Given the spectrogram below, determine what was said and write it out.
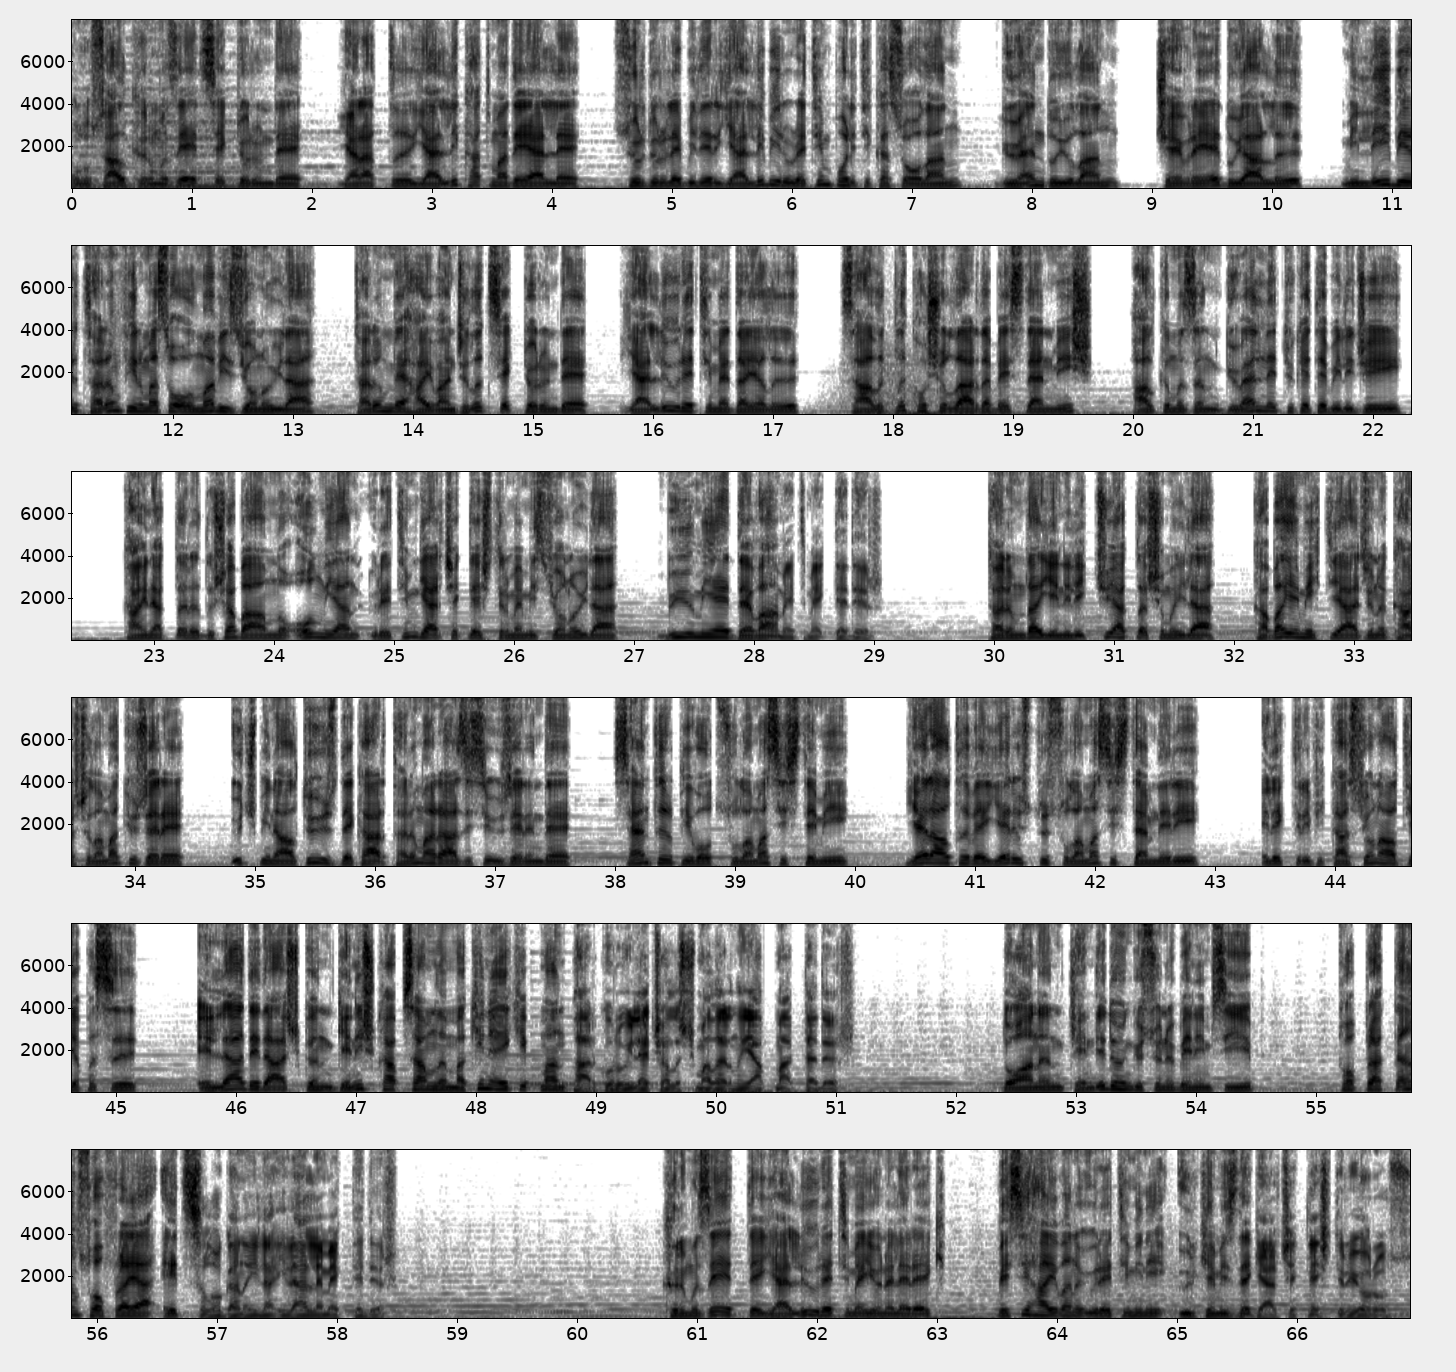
Ulusal kırmızı et sektöründe yarattığı yerli katma değerle sürdürülebilir yerli bir üretim politikası olan, güven duyulan, çevreye duyarlı, milli bir tarım firması olma vizyonuyla tarım ve hayvancılık sektöründe yerli üretime dayalı, sağlıklı koşullarda beslenmiş, halkımızın güvenle tüketebileceği, kaynakları dışa bağımlı olmayan üretim gerçekleştirme misyonuyla büyümeye devam etmektedir. Tarımda yenilikçi yaklaşımıyla kaba yem ihtiyacını karşılamak üzere 3600 dekar tarım arazisi üzerinde Center Pivot sulama sistemi, yeraltı ve yerüstü sulama sistemleri, elektrifikasyon altyapısı, 50 adede aşkın geniş kapsamlı makine ekipman parkuruyla çalışmalarını yapmaktadır. Doğanın kendi döngüsünü benimseyip, topraktan sofraya et sloganıyla ilerlemektedir. Kırmızı ette yerli üretime yönelerek besi hayvanı üretimini ülkemizde gerçekleştiriyoruz.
